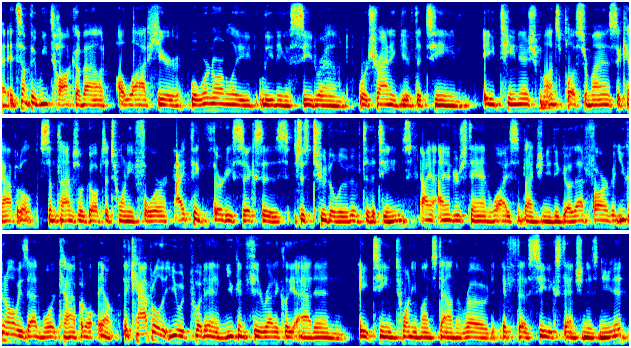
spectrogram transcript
Uh, it's something we talk about a lot here. Well, we're normally leading a seed round. We're trying to give the team 18 ish months plus or minus the capital. Sometimes we'll go up to 24. I think 36 is just too dilutive to the teams. I, I understand why sometimes you need to go that far, but you can always add more capital. You know, the capital that you would put in, you can theoretically add in 18, 20 months down the road if the seed extension is needed.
